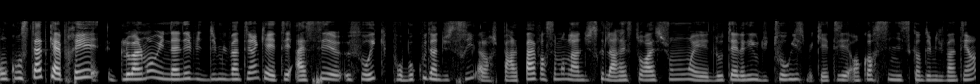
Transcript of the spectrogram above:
on constate qu'après, globalement, une année 2021 qui a été assez euh, euphorique pour beaucoup d'industries. Alors, je ne parle pas forcément de l'industrie de la restauration et de l'hôtellerie ou du tourisme qui a été encore sinistre qu'en 2021,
